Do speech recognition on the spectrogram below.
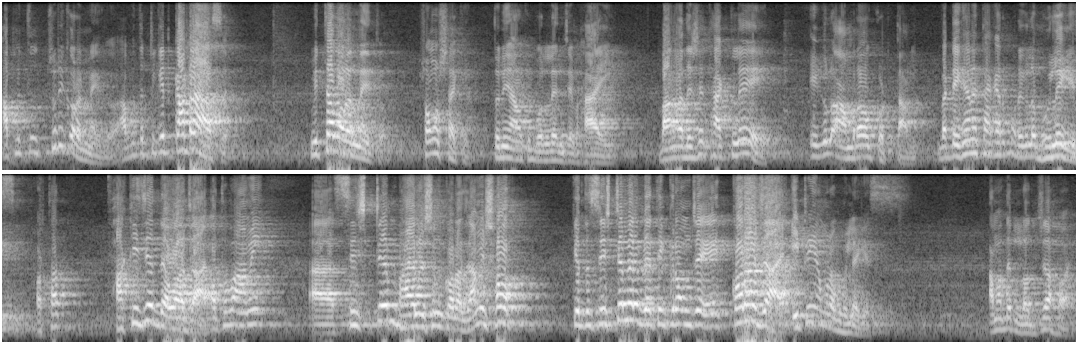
আপনি তো চুরি করেন নাই তো? আপনি তো টিকিট কাটা আছে। মিথ্যা বলেন নাই তো? সমস্যা কি? তিনি আমাকে বললেন যে, ভাই, বাংলাদেশে থাকলে এগুলো আমরাও করতাম বাট এখানে থাকার পর এগুলো ভুলে গেছি। অর্থাৎ ফাঁকি যে দেওয়া যায়, অথবা আমি সিস্টেম ভায়োলেশন করা যায়, আমি সব কিন্তু সিস্টেমের ব্যতিক্রম যে করা যায়, এটাই আমরা ভুলে গেছি। আমাদের লজ্জা হয়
